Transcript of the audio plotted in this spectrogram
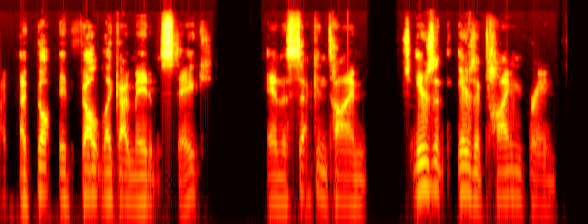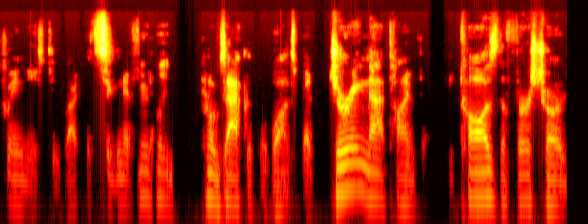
I, I, felt it felt like I made a mistake. And the second time, so there's a there's a time frame between these two, right? It's significant. Mm-hmm. I don't know exactly what it was, but during that time, frame, because the first charge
